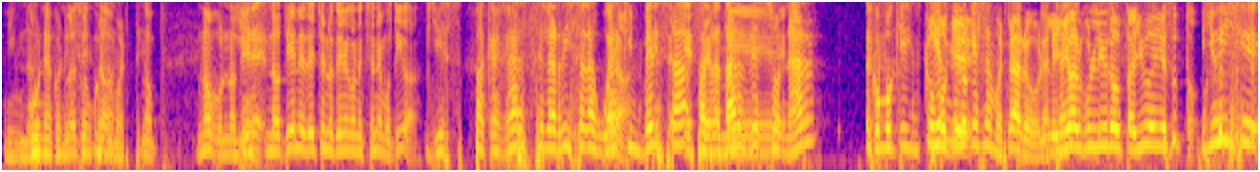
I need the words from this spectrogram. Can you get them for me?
No, ninguna no conexión ti- con no, la muerte. No, no, pues no Y tiene, es- no tiene, de hecho no tiene conexión emotiva. Y es para cagarse la risa las weas Bueno, que inventa para tratar me- de sonar como que entiende que, lo que es la muerte. Claro, ¿cachai? leyó algún libro de autoayuda y eso es todo. Y yo dije,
